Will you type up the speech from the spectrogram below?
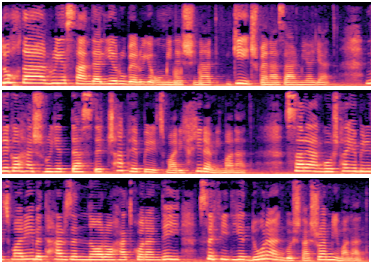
دختر روی صندلی روبروی او می نشیند گیج به نظر می آید نگاهش روی دست چپ بریت ماری خیره می ماند سر انگشت های بریت ماری به طرز ناراحت کننده سفیدی دور انگشتش را می ماند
